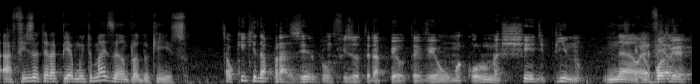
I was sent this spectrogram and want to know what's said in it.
a fisioterapia é muito mais ampla do que isso. Então, o que, que dá prazer para um fisioterapeuta? É ver uma coluna cheia de pino? Não, ele é ver... ver...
